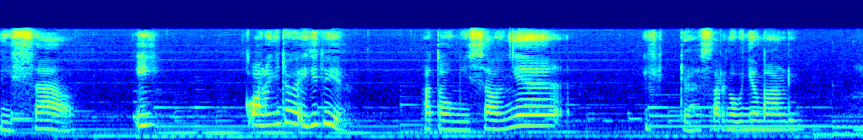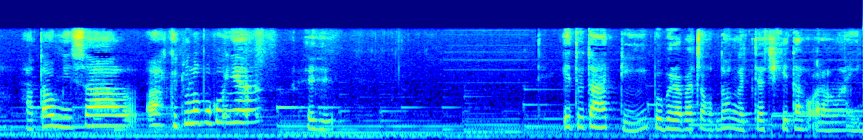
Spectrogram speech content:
Misal, ih kok orang itu kayak gitu ya? Atau misalnya, ih dasar gak punya malu atau misal ah gitulah pokoknya. Itu tadi beberapa contoh ngejudge kita ke orang lain.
